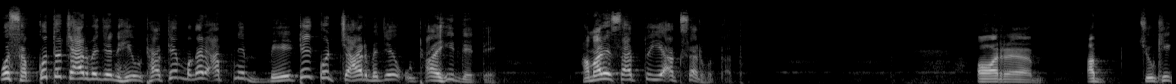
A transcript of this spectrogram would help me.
वो सबको तो चार बजे नहीं उठाते, मगर अपने बेटे को चार बजे उठा ही देते हमारे साथ तो ये अक्सर होता था। और चूँकि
